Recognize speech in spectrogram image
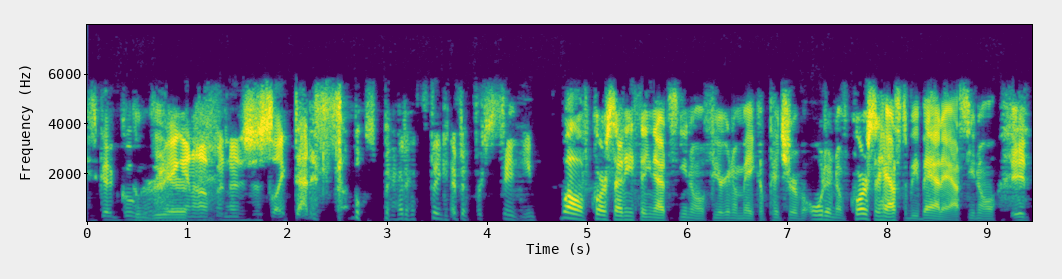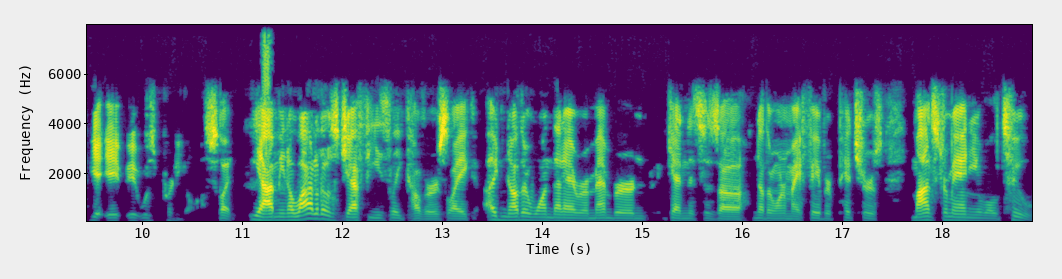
he's got Gungnir hanging up, and it's just like that is the most badass thing I've ever seen. Well, of course, anything that's you know, if you're gonna make a picture of Odin, of course it has to be badass, you know. It it, it, was pretty awesome. But yeah, I mean, a lot of those Jeff Easley covers, like another one that I remember. and Again, this is uh, another one of my favorite pictures, Monster Manual Two,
